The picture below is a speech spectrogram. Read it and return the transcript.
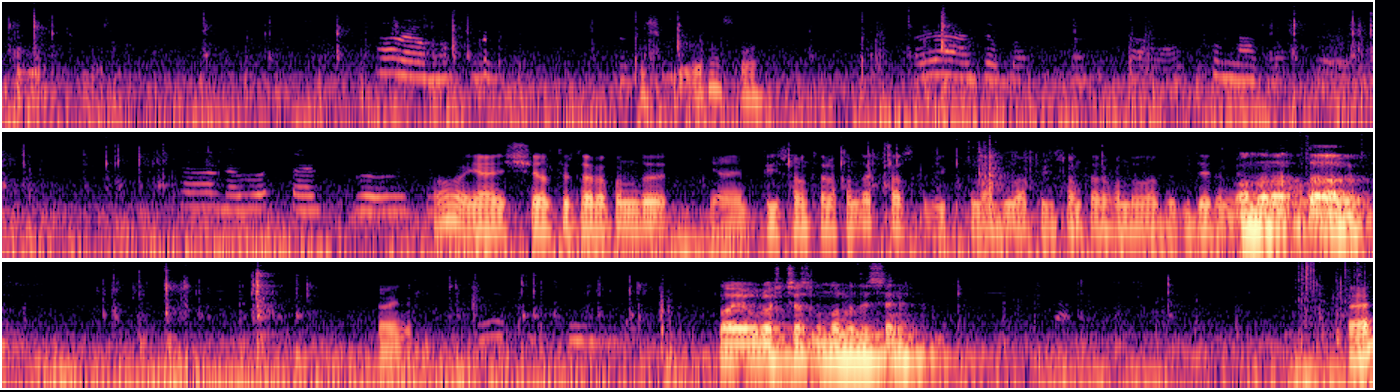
Basma. Hiçbir yere basma. Buna bakıyorum. Ama yani shelter tarafında yani prison tarafında kastı. Büyük ihtimal bunlar prison tarafında olabilir. Gidelim. ben. Alan attı abi. Aynen. Bayağı uğraşacağız bunlarla desene. He?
